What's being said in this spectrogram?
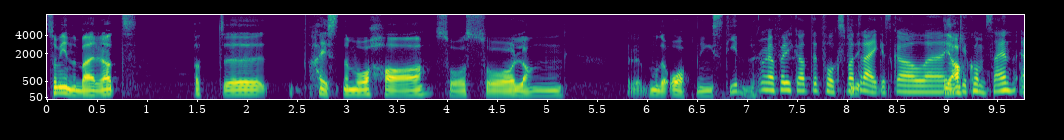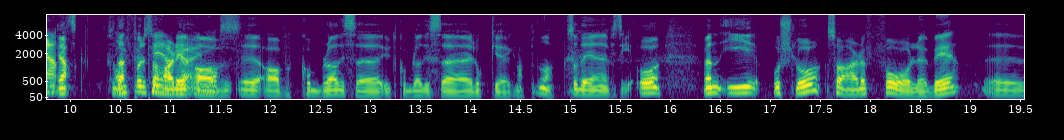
Som innebærer at, at uh, heisene må ha så og så lang måte, åpningstid. Ja, For ikke at folk som er treige skal Ja. ikke komme seg inn. Ja. Ja. Så derfor så har de av, eh, avkobla disse, utkobla disse lukkeknappene. Da. Så det fins ikke. Og, men i Oslo så er det foreløpig eh,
